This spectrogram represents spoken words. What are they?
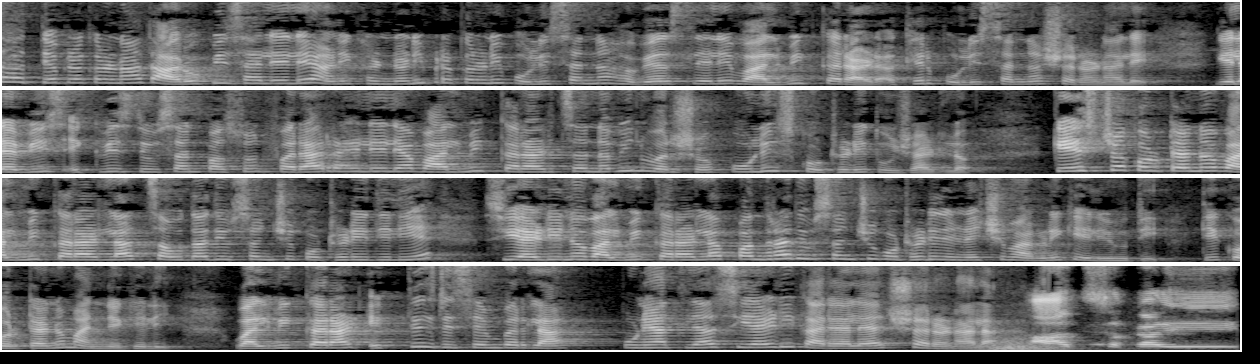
हत्या प्रकरणात आरोपी झालेले आणि खंडणी प्रकरणी पोलिसांना हवे असलेले वाल्मिक कराड अखेर पोलिसांना शरण आले. गेल्या वीस एकवीस दिवसांपासून फरार राहिलेल्या वाल्मिक कराडचं नवीन वर्ष पोलीस कोठडीत उजाडलं. केसच्या कोर्टानं वाल्मिक कराडला चौदा दिवसांची कोठडी दिली आहे. सीआयडीनं वाल्मिक कराडला पंधरा दिवसांची कोठडी देण्याची मागणी केली होती. ती कोर्टानं मान्य केली. वाल्मिक कराड एकतीस डिसेंबरला पुण्यातल्या सीआयडी कार्यालयात शरण आला. आज सकाळी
